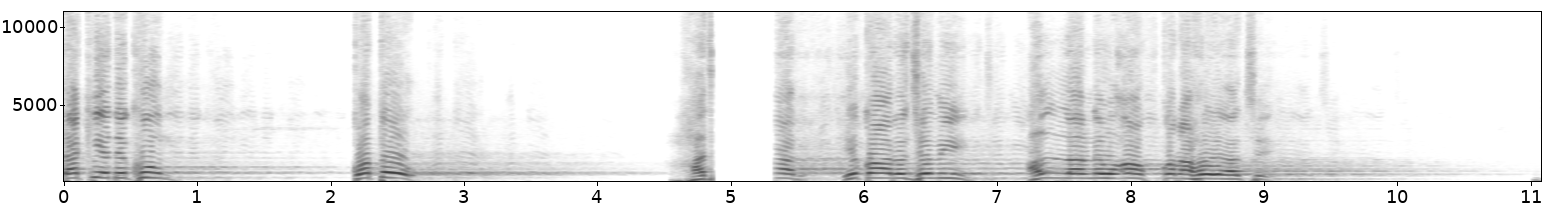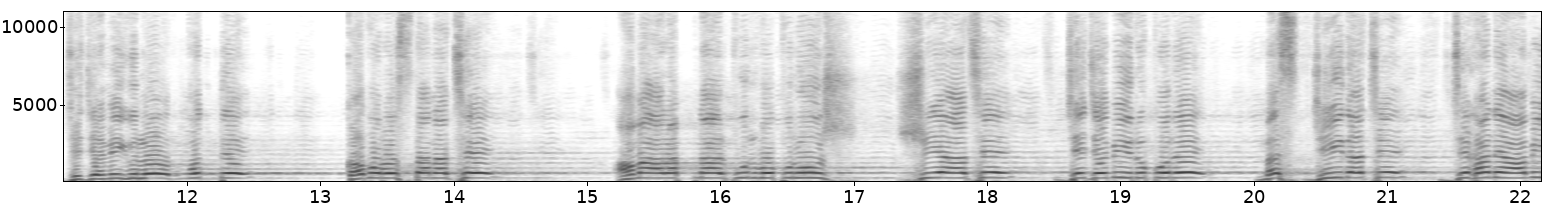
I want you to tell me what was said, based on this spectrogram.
তাকিয়ে দেখুন কত হাজার একর জমি আল্লাহ অফ করা হয়ে আছে। যে জমিগুলোর মধ্যে কবরস্থান আছে, আমার আপনার পূর্বপুরুষ শুয়ে আছে, যে জমির উপরে মসজিদ আছে, যেখানে আমি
